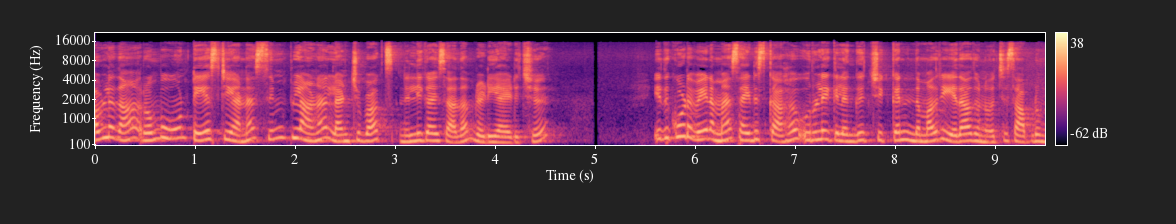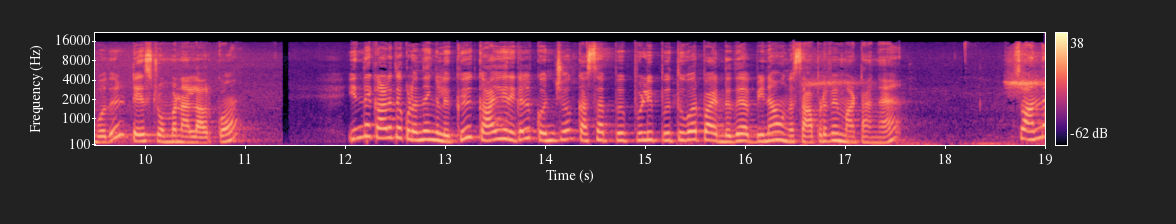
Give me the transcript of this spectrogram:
அவ்வளோதான் ரொம்பவும் டேஸ்டியான சிம்பிளான லஞ்ச் பாக்ஸ் நெல்லிக்காய் சாதம் ரெடி ஆயிடுச்சு. இது கூடவே நம்ம சைடிஸ்க்காக உருளைக்கிழங்கு சிக்கன் இந்த மாதிரி ஏதாவது ஒன்று வச்சு சாப்பிடும்போது டேஸ்ட் ரொம்ப நல்லாயிருக்கும் இந்த காலத்து குழந்தைங்களுக்கு காய்கறிகள் கொஞ்சம் கசப்பு புளிப்பு துவர்ப்பாக இருந்தது அப்படின்னா அவங்க சாப்பிடவே மாட்டாங்க. ஸோ அந்த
